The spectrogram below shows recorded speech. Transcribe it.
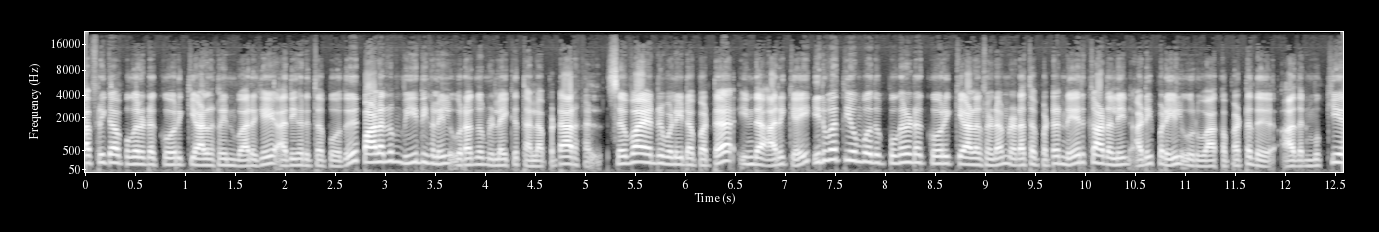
ஆப்பிரிக்கா புகலிட கோரிக்கையாளர்களின் வருகை அதிகரித்த போது பலரும் வீதிகளில் உறங்கும் நிலைக்கு தள்ளப்பட்டார்கள். செவ்வாயன்று வெளியிடப்பட்ட இந்த அறிக்கை இருபத்தி ஒன்பது புகலிட கோரிக்கையாளர்களிடம் நடத்தப்பட்ட நேர்காணலின் அடிப்படையில் உருவாக்கப்பட்டது. அதன் முக்கிய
